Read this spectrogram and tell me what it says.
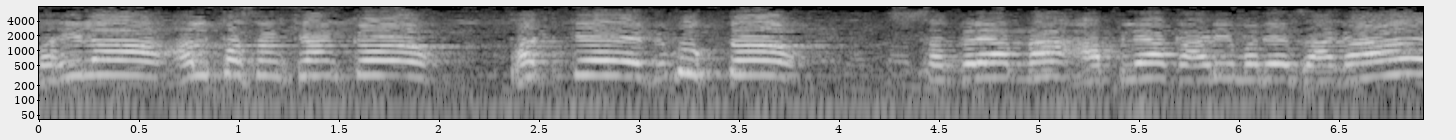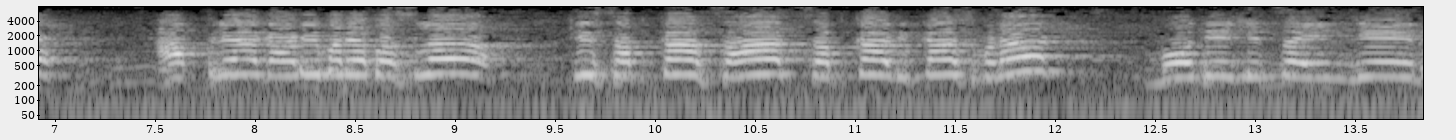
महिला अल्पसंख्याक भटके विमुक्त सगळ्यांना आपल्या गाडीमध्ये जागा आहे. आपल्या गाडीमध्ये बसलं की सबका साथ सबका विकास म्हणत मोदीजीचं इंजिन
